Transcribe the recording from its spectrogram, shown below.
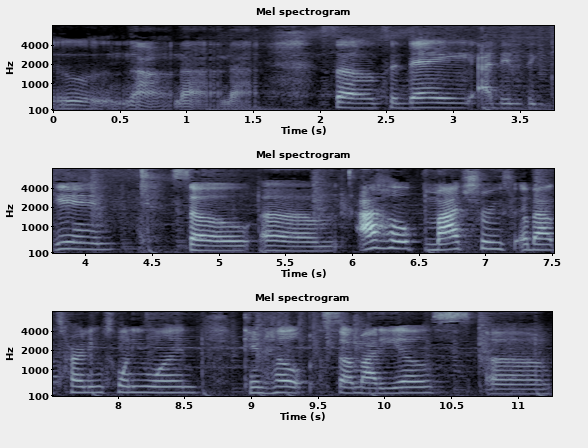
It was, nah, nah, nah. So today I did it again. So um, I hope my truth about turning 21 can help somebody else um,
